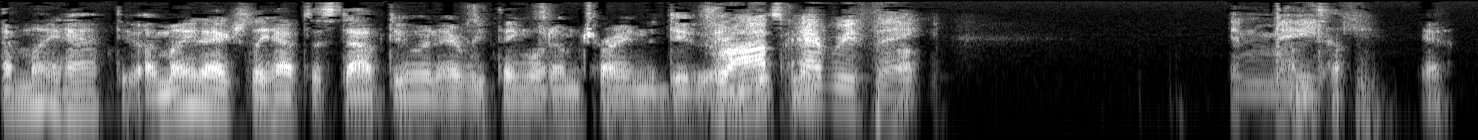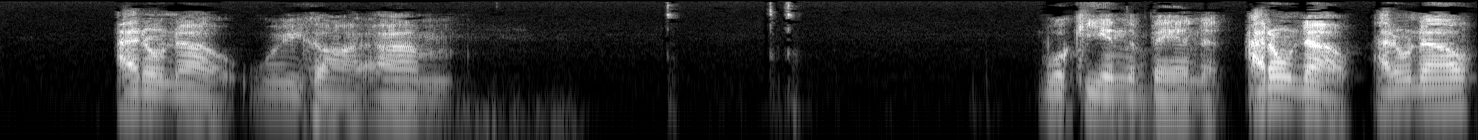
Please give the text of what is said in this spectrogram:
I might have to. I might actually have to stop doing everything what I'm trying to do. and Drop everything and make. tell- yeah. I don't know. What do you call it? Um, Wookie and the Bandit. I don't know. I don't know.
